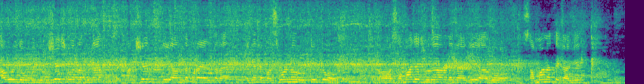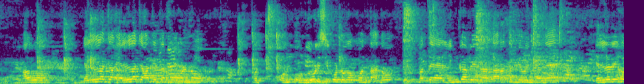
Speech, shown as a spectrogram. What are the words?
ಹಾಗೂ ಇದು ಒಂದು ವಿಶೇಷವಾದ ದಿನ. ತೃತೀಯ ಅಂತ ಕೂಡ ಹೇಳ್ತಾರೆ. ಯಾಕೆಂದರೆ ಬಸವಣ್ಣವ್ರು ಹುಟ್ಟಿದ್ದು ಸಮಾಜ ಸುಧಾರಣೆಗಾಗಿ ಹಾಗೂ ಸಮಾನತೆಗಾಗಿ ಹಾಗೂ ಎಲ್ಲ ಜಾ, ಎಲ್ಲ ಜಾತಿ ಧರ್ಮವನ್ನು ಒಗ್ಗೂಡಿಸಿಕೊಂಡು ಹೋಗುವಂಥದ್ದು ಮತ್ತು ಲಿಂಗಭೇದ ತಾರತಮ್ಯವಿಲ್ಲದೆ ಎಲ್ಲರಿಗೂ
